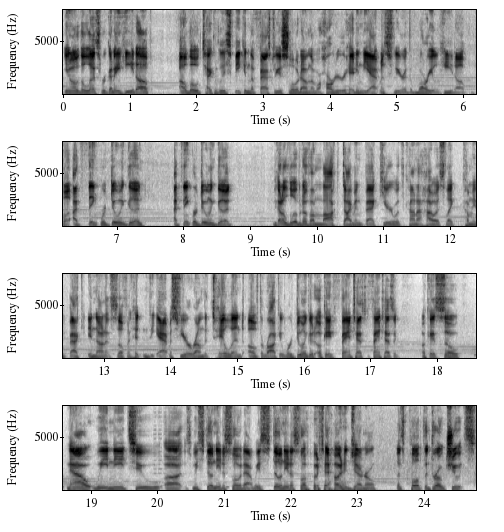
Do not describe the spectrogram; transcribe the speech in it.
you know, the less we're going to heat up although technically speaking, the faster you slow down, the harder you're hitting the atmosphere, the more you'll heat up. But I think we're doing good. I think we're doing good. We got a little bit of a Mach diamond back here with kind of how it's like coming back in on itself and hitting the atmosphere around the tail end of the rocket. We're doing good. Okay, fantastic, fantastic. Okay, so now we need to, uh, we still need to slow down. We still need to slow down in general. Let's pull up the drogue chutes.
